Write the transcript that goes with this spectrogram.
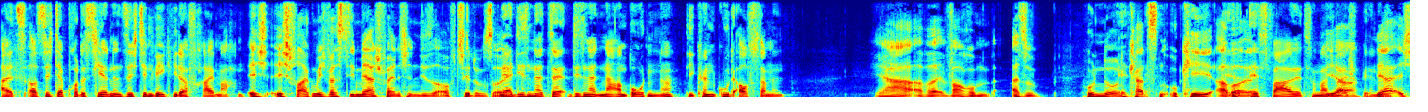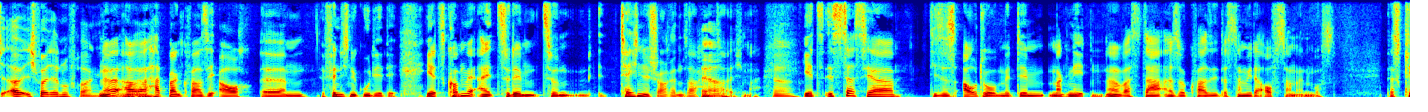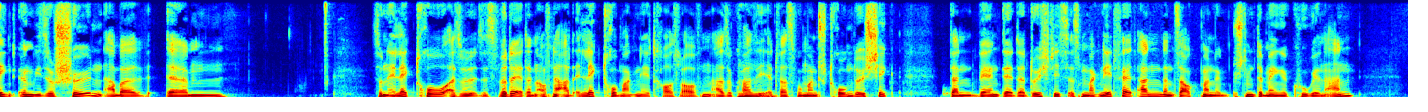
als aus Sicht der Protestierenden sich den Weg wieder frei machen? Ich, ich frage mich, was die Meerschweinchen in dieser Aufzählung sollen. Ja, die sind halt sehr, die sind halt nah am Boden, ne? Die können gut aufsammeln. Ja, aber warum? Also Hunde und Katzen okay, aber es war jetzt mal ein ja, Beispiel. Ne? ja, ich, aber ich wollte ja nur fragen. Ne, aber hat man quasi auch, ähm, finde ich eine gute Idee. Jetzt kommen wir zu dem zum technischeren Sachen, Ja, sag ich mal. ja. Jetzt ist das ja dieses Auto mit dem Magneten, ne, was da also quasi das dann wieder aufsammeln muss. Das klingt irgendwie so schön, aber ähm, so ein Elektro, also das würde ja dann auf eine Art Elektromagnet rauslaufen, also quasi etwas, wo man Strom durchschickt, dann während der da durchfließt, ist ein Magnetfeld an, dann saugt man eine bestimmte Menge Kugeln an,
